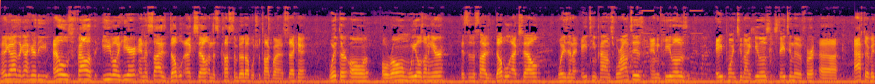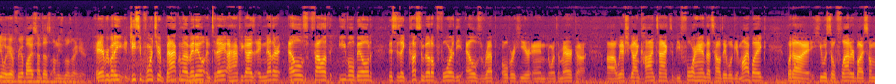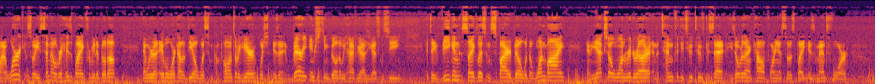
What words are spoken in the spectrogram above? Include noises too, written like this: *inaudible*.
Hey guys, I got here the Elves Falath Evo here in a size double XL in this custom build up, which we'll talk about in a second, with their own Orome wheels on here. This is a size double XL, weighs in at 18 pounds, 4 ounces, and in kilos, 8.29 kilos. Stay tuned for uh, after the video hear freehub sent us on these wheels right here. Hey everybody, GC Performance here back with another video, and today I have for you guys another Elves Falath Evo build. This is a custom build up for the Elves rep over here in North America. Uh, we actually got in contact beforehand. That's how I was able to get my bike. But uh, he was so flattered by some of my work, so he sent over his bike for me to build up. And we were able to work out a deal with some components over here, which is a very interesting build that we have here, as you guys can see. It's a vegan cyclist inspired build with a one by and the X01 rear derailleur and the 1052 tooth cassette. He's over there in California, so this bike is meant for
